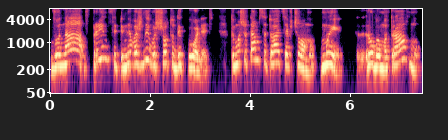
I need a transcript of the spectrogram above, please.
вона в принципі не важливо, що туди колять. Тому що там ситуація в чому? Ми робимо травму,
